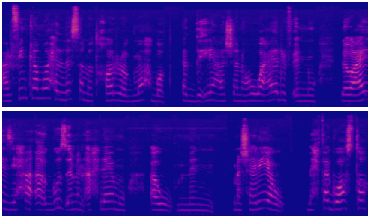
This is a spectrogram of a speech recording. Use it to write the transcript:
عارفين كام واحد لسه متخرج محبط قد إيه عشان هو عارف إنه لو عايز يحقق جزء من أحلامه أو من مشاريعه محتاج واسطة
